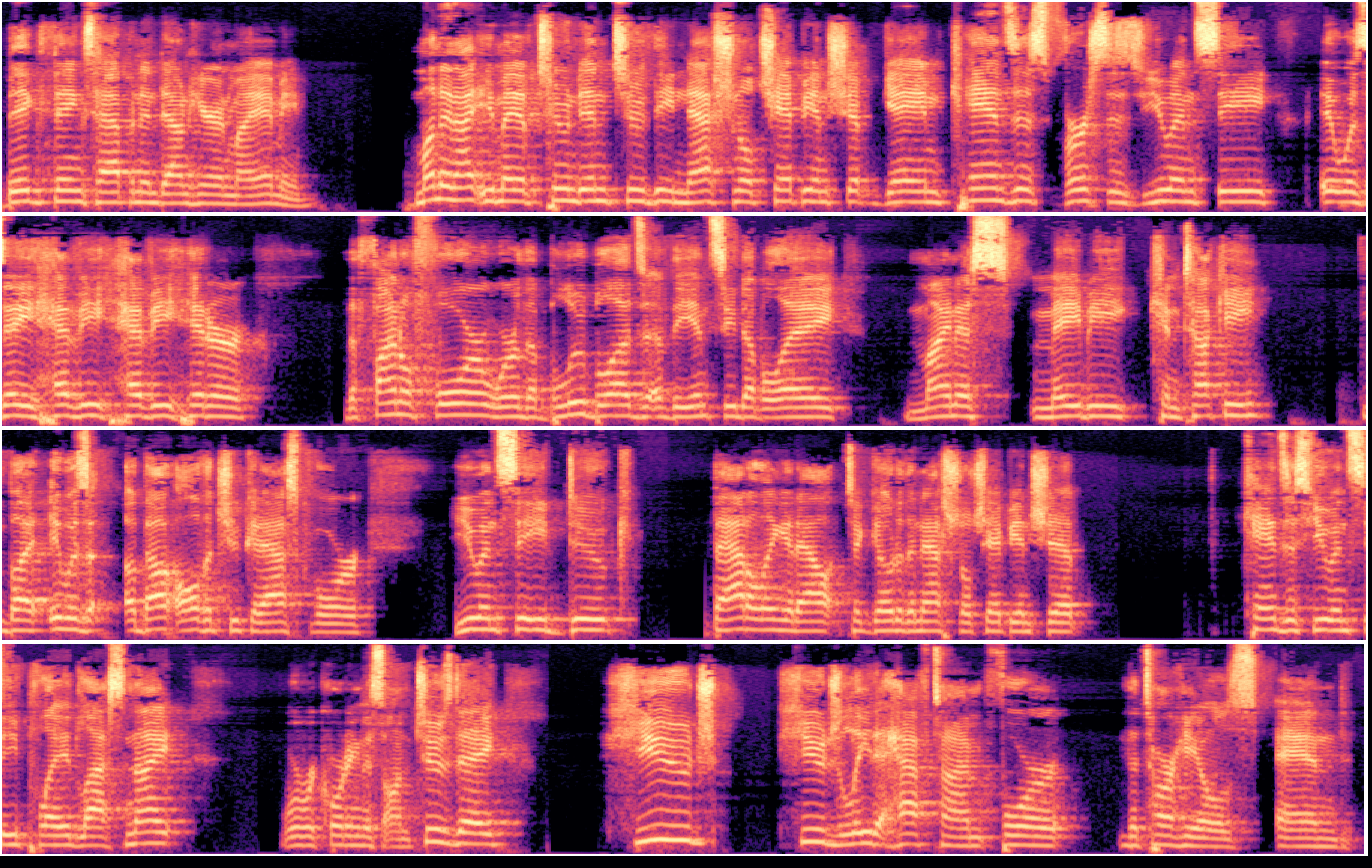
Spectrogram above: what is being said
Big things happening down here in Miami. Monday night, you may have tuned into the national championship game, Kansas versus UNC. It was a heavy, heavy hitter. The final four were the blue bloods of the NCAA minus maybe Kentucky, but it was about all that you could ask for. UNC, Duke battling it out to go to the national championship. Kansas UNC played last night. We're recording this on Tuesday. Huge, huge lead at halftime for the Tar Heels and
